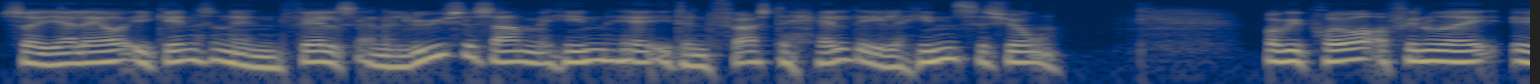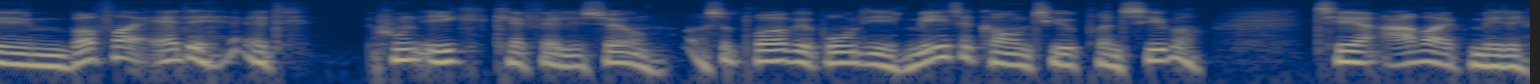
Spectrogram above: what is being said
Så jeg laver igen sådan en fælles analyse sammen med hende her i den første halvdel af hendes session, hvor vi prøver at finde ud af, øh, hvorfor er det, at hun ikke kan falde i søvn. Og så prøver vi at bruge de metakognitive principper til at arbejde med det.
